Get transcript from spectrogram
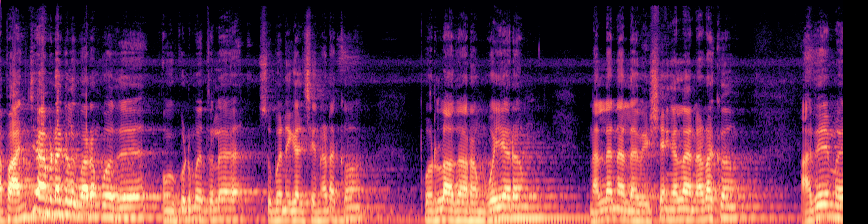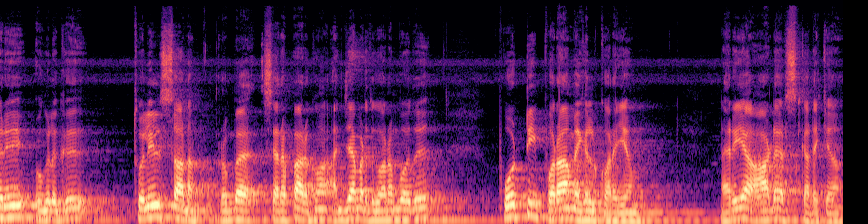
அப்போ அஞ்சாம் இடங்களுக்கு வரும்போது உங்கள் குடும்பத்தில் சுப நிகழ்ச்சி நடக்கும். பொருளாதாரம் உயரும். நல்ல நல்ல விஷயங்கள்லாம் நடக்கும். அதே மாதிரி உங்களுக்கு தொழில் ஸ்தானம் ரொம்ப சிறப்பாக இருக்கும். அஞ்சாம் இடத்துக்கு வரும்போது போட்டி பொறாமைகள் குறையும். நிறைய ஆர்டர்ஸ் கிடைக்கும்.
